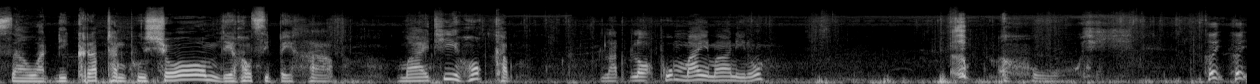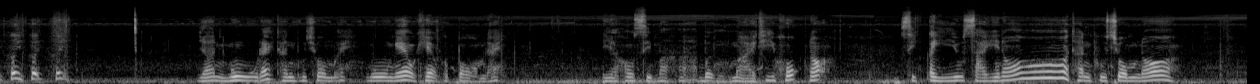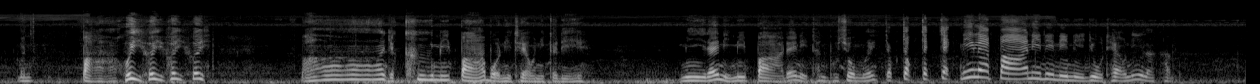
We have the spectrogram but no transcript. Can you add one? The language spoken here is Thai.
สวัสดีครับท่านผู้ชม เดี๋ยวเราสิไปหาไม้ที่หกครับ ลัดเลาะพุ่มไม้มานี่หนูอึ๊บโอ้โหเฮ้ยเฮ้ยเฮ้ยเฮ้ยเฮ้ยยันงูได้ท่านผู้ชมเอ้ยงูแง้วแขวกระปอมได้ เดี๋ยวเราสิมาหาเบิ่งไม้ที่หกเนาะสิตีอยู่ใส่เนาะท่านผู้ชมเนาะมันป่าเฮ้ยเฮ้ยเฮ้ยเฮ้ย ป่าอย่าคือมีป่าบ่นี่แถวนี้ก็ดี มีได้นี่มีป่าได้นี่ท่านผู้ชมเอ้ยจอกจอกแจ๊กแจกนี่แหละป่านี่นี่นี่นี่อยู่แถวนี้แหละครับ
